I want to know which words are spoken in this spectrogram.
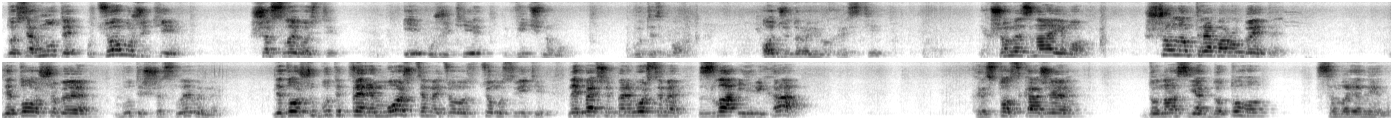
досягнути у цьому житті щасливості і у житті вічному бути з Богом. Отже, дорогі во Христі, якщо ми знаємо, що нам треба робити для того, щоб бути щасливими, для того, щоб бути переможцями цього, в цьому світі, найперше переможцями зла і гріха, Христос каже до нас як до того самарянина,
